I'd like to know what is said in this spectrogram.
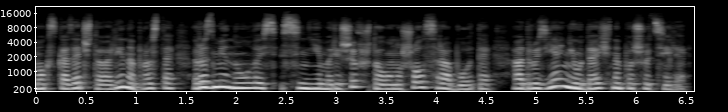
мог сказать, что Алина просто разминулась с ним, решив, что он ушел с работы, а друзья неудачно пошутили.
